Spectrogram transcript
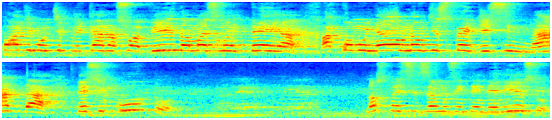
pode multiplicar na sua vida, mas mantenha a comunhão, não desperdice nada desse culto. Nós precisamos entender isso.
